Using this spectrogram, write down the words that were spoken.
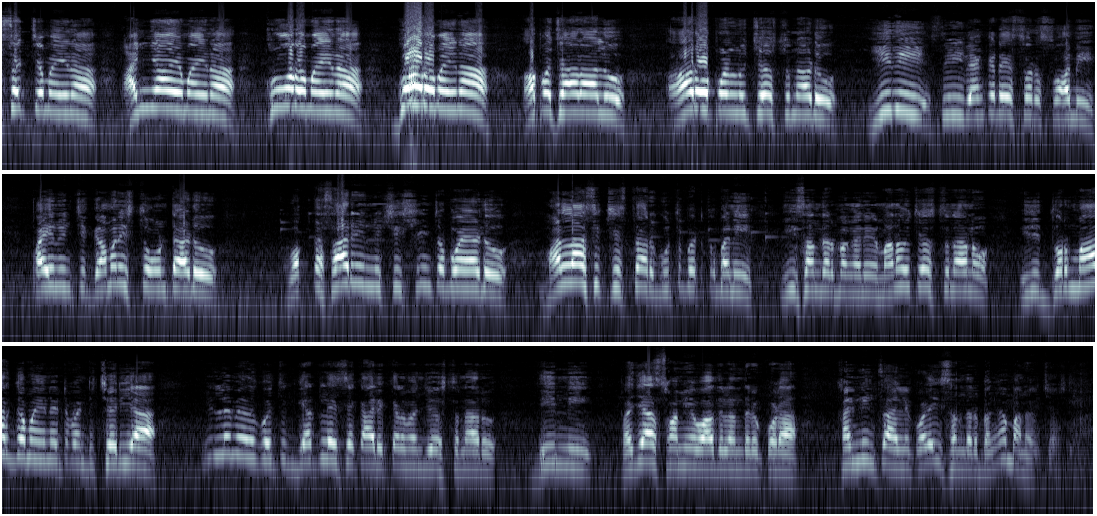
అసత్యమైన అన్యాయమైన క్రూరమైన ఘోరమైన అపచారాలు ఆరోపణలు చేస్తున్నాడు ఇది శ్రీ వెంకటేశ్వర స్వామి పైనుంచి గమనిస్తూ ఉంటాడు. ఒక్కసారి నిన్ను శిక్షించబోయాడు. మళ్ళా శిక్షిస్తారు గుర్తుపెట్టుకోమని ఈ సందర్భంగా నేను మనవి చేస్తున్నాను. ఇది దుర్మార్గమైనటువంటి చర్య. ఇళ్ళ మీదకి వచ్చి గెట్లేసే కార్యక్రమం చేస్తున్నారు. దీన్ని ప్రజాస్వామ్యవాదులందరూ కూడా ఖండించాలని కూడా ఈ సందర్భంగా మనవి చేస్తున్నాను.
